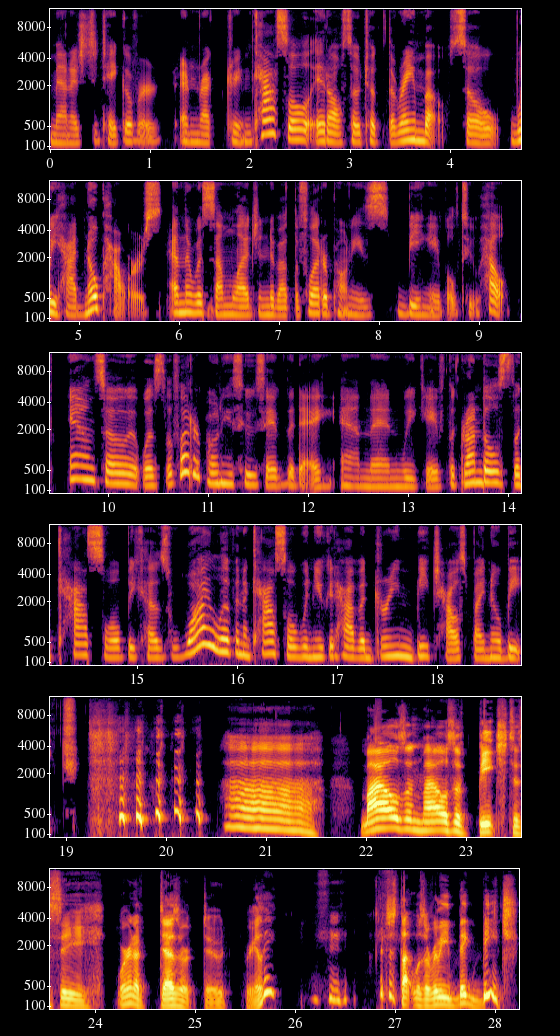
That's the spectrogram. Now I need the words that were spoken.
managed to take over and wreck Dream Castle, it also took the rainbow. So we had no powers. And there was some legend about the Flutter Ponies being able to help. And so it was the Flutter Ponies who saved the day. And then we gave the Grundles the castle because why live in a castle when you could have a dream beach house by no beach? ah, miles and miles of beach to see. We're in a desert, dude. Really? I just thought it was a really big beach.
